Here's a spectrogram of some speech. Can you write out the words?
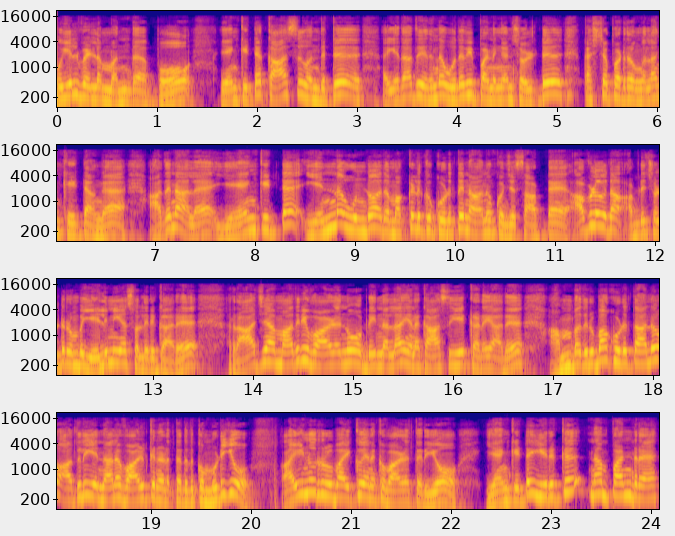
புயல் வெள்ளம் வந்தப்போ என்கிட்ட காசு வந்துட்டு ஏதாவது இருந்தால் உதவி பண்ணுங்கன்னு சொல்லிட்டு கஷ்டப்படுறவங்கலாம் கேட்டாங்க. அதனால் என்கிட்ட என்ன உண்டோ அதை மக்களுக்கு கொடுத்து நானும் கொஞ்சம் சாப்பிட்டேன். அவ்வளவுதான் அப்படின்னு சொல்லிட்டு ரொம்ப எளிமையாக சொல்லியிருக்காரு. ராஜா மாதிரி வாழணும் அப்படின்னலாம் எனக்கு ஆசையே கிடையாது. ஐம்பது ரூபாய் கொடுத்தாலும் அதுலேயும் என்னால் வாழ்க்கை நடத்துறதுக்கு முடியும். ஐநூறு ரூபாய்க்கும் எனக்கு வாழ தெரியும். என்கிட்ட இருக்கு நான் பண்ணுறேன்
